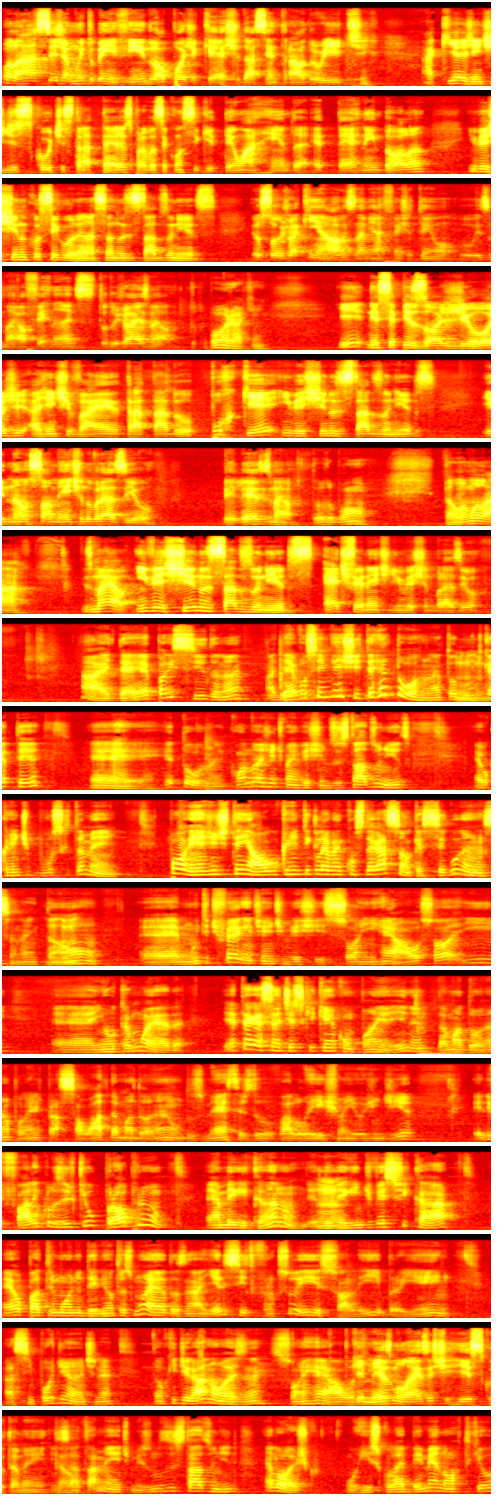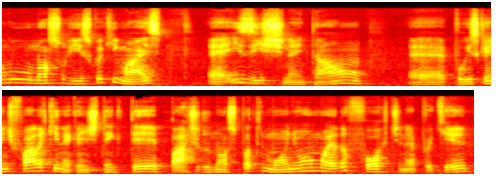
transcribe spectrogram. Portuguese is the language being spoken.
Olá, seja muito bem-vindo ao podcast da Central do REIT. Aqui a gente discute estratégias para você conseguir ter uma renda eterna em dólar investindo com segurança nos Estados Unidos. Eu sou o Joaquim Alves, na minha frente eu tenho o Ismael Fernandes. Tudo jóia, Ismael? Tudo bom, Joaquim. E nesse episódio de hoje a gente vai tratar do porquê investir nos Estados Unidos e não somente no Brasil. Beleza, Ismael? Tudo bom? Então vamos lá. Ismael, investir nos Estados Unidos é diferente de investir no Brasil? Ah, a ideia é parecida, né? A ideia é você investir e ter retorno, né? Todo uhum. mundo quer ter é, retorno. Né? Quando a gente vai investir nos Estados Unidos, é o que a gente busca também. Porém, a gente tem algo que a gente tem que levar em consideração, que é segurança, né? Então, uhum. é muito diferente a gente investir só em real, só em, é, em outra moeda. E é interessante isso que quem acompanha aí, né, da Madoran, por exemplo, a Sawato da Madoran, um dos mestres do valuation aí hoje em dia, ele fala inclusive que o próprio é, americano, ele hum. deveria diversificar é, o patrimônio dele em outras moedas, né? E ele cita o franco suíço, a libra, o iene, assim por diante, né? Então, o que dirá nós, né? Só em real. Porque aqui. mesmo lá existe risco também. Então... Exatamente. Mesmo nos Estados Unidos, é lógico. O risco lá é bem menor do que o nosso risco aqui, mas é, existe, né? Então, é por isso que a gente fala aqui, né? Que a gente tem que ter parte do nosso patrimônio uma moeda forte, né? Porque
